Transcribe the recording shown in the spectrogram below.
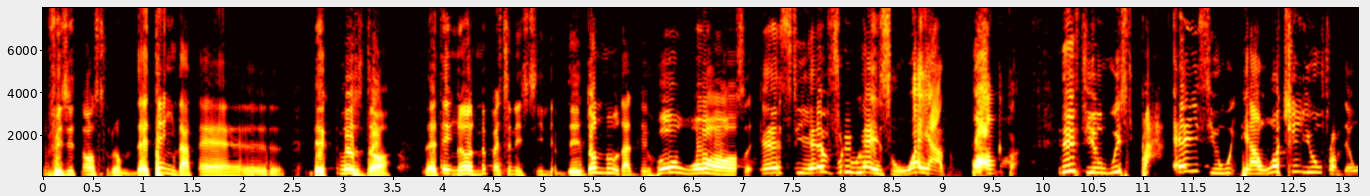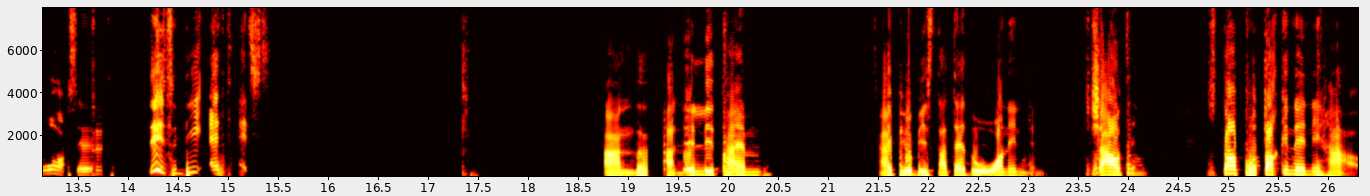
visitors room. They think that uh, they close door. They think no, no person is seeing them. They don't know that the whole walls, AC everywhere is wired, bugged. If you whisper, if you they are watching you from the walls, everything. This is DSS. And at the early time, IPOB started warning them, shouting, Stop talking anyhow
